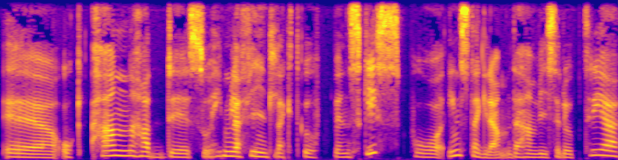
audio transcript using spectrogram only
Eh, och han hade så himla fint lagt upp en skiss på Instagram där han visade upp tre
